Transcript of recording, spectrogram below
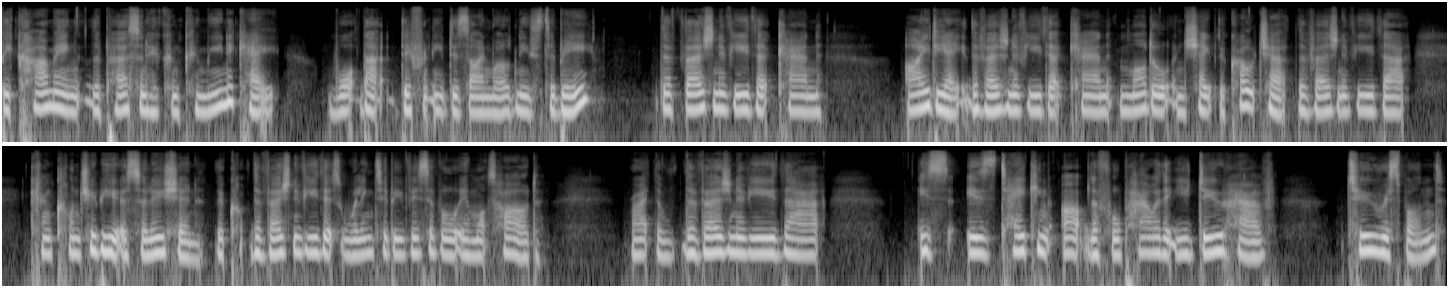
becoming the person who can communicate what that differently designed world needs to be, the version of you that can ideate, the version of you that can model and shape the culture, the version of you that can contribute a solution, the, the version of you that's willing to be visible in what's hard, right? The, the version of you that is, is taking up the full power that you do have to respond,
